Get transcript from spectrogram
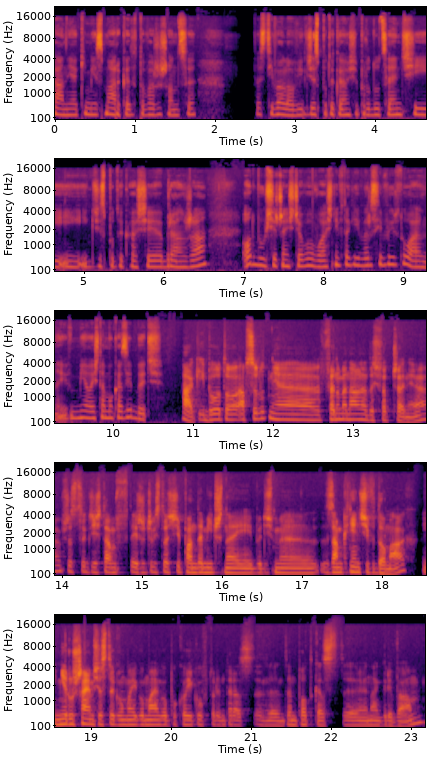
Cannes, jakim jest market towarzyszący festiwalowi, gdzie spotykają się producenci i, i, gdzie spotyka się branża, odbył się częściowo właśnie w takiej wersji wirtualnej. Miałeś tam okazję być. Tak, i było to absolutnie fenomenalne doświadczenie. Wszyscy gdzieś tam w tej rzeczywistości pandemicznej byliśmy zamknięci w domach i nie ruszałem się z tego mojego małego pokoiku, w którym teraz e, ten podcast e, nagrywam.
